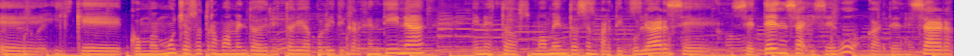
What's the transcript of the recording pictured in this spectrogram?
eh, y que como en muchos otros momentos de la historia política argentina, en estos momentos en particular se, se tensa y se busca tensar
